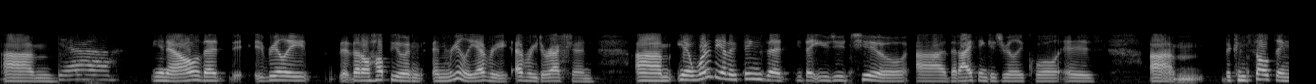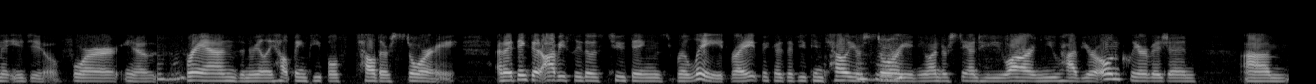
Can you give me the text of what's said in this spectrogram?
Um, yeah you know that it really that'll help you in, in really every every direction um, you know one of the other things that that you do too uh, that i think is really cool is um, the consulting that you do for you know mm-hmm. brands and really helping people tell their story and i think that obviously those two things relate right because if you can tell your mm-hmm. story and you understand who you are and you have your own clear vision um,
